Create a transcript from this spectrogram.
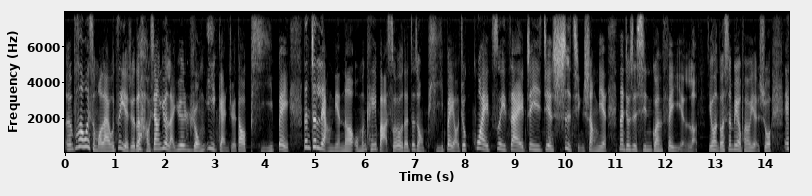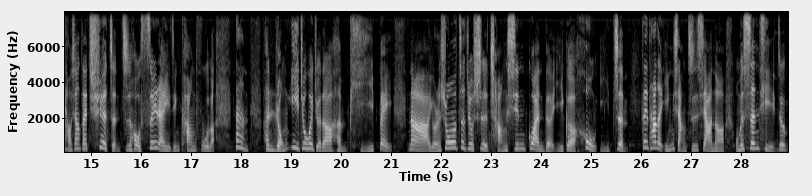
嗯，不知道为什么来，我自己也觉得好像越来。越容易感觉到疲惫，但这两年呢，我们可以把所有的这种疲惫哦，就怪罪在这一件事情上面，那就是新冠肺炎了。有很多身边的朋友也说，哎，好像在确诊之后，虽然已经康复了，但很容易就会觉得很疲惫。那有人说，这就是长新冠的一个后遗症。在它的影响之下呢，我们身体就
